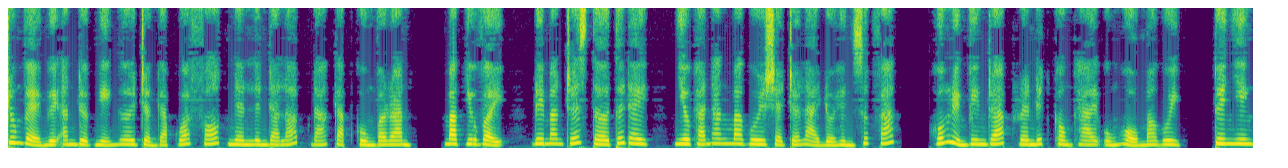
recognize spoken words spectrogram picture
Trung vệ người Anh được nghỉ ngơi trận gặp Watford nên Lindelof đá cặp cùng Varane. Mặc dù vậy, đi Manchester tới đây, nhiều khả năng Maguire sẽ trở lại đội hình xuất phát. Huấn luyện viên Ralph Rangnick công khai ủng hộ Maguire. Tuy nhiên,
